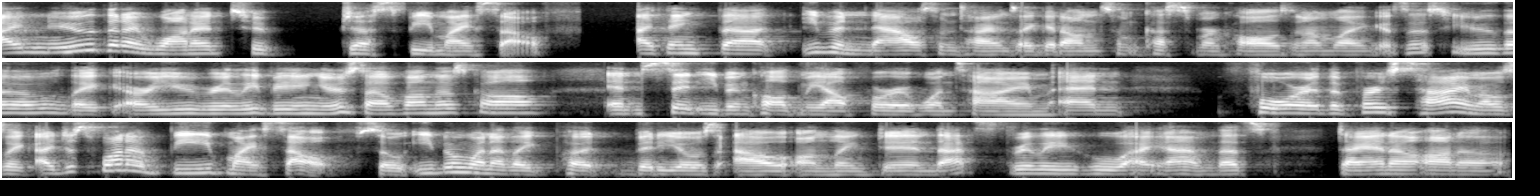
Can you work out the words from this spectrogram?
i knew that i wanted to just be myself I think that even now, sometimes I get on some customer calls and I'm like, is this you though? Like, are you really being yourself on this call? And Sid even called me out for it one time. And for the first time, I was like, I just want to be myself. So even when I like put videos out on LinkedIn, that's really who I am. That's Diana on a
